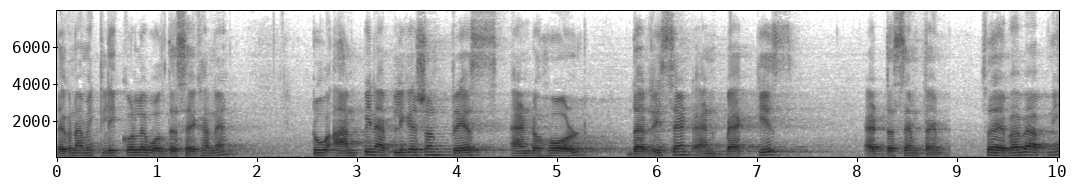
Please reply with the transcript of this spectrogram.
দেখুন আমি ক্লিক করলে বলতেছে এখানে to unpin application press and hold the recent and back keys at the same time so এভাবে আপনি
